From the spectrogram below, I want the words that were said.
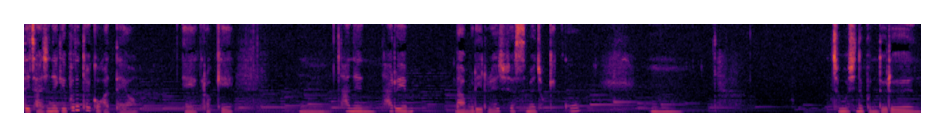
내 자신에게 뿌듯할 것 같아요. 네, 그렇게 음, 하는 하루의 마무리를 해주셨으면 좋겠고 음, 주무시는 분들은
